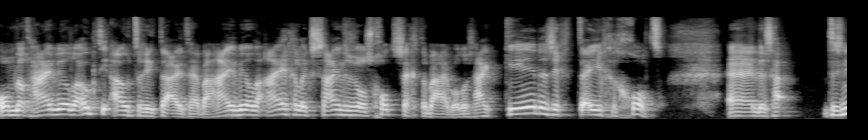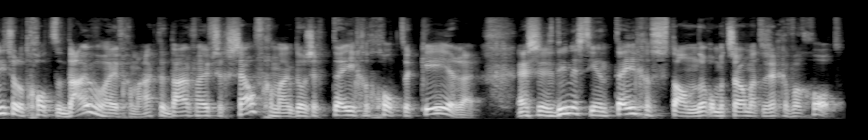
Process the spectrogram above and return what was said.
omdat hij wilde ook die autoriteit hebben. Hij wilde eigenlijk zijn zoals God zegt de Bijbel. Dus hij keerde zich tegen God. En dus hij, het is niet zo dat God de duivel heeft gemaakt. De duivel heeft zichzelf gemaakt door zich tegen God te keren. En sindsdien is hij een tegenstander, om het zo maar te zeggen, van God.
